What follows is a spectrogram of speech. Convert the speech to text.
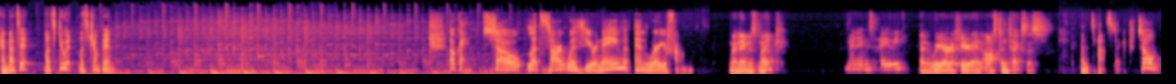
and that's it. Let's do it. Let's jump in. Okay, so let's start with your name and where you're from. My name is Mike. My name is Ivy. And we are here in Austin, Texas. Fantastic. So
